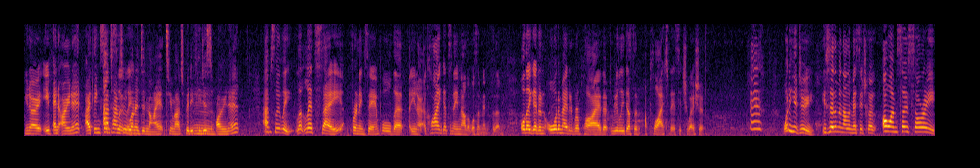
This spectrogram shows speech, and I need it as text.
You know, if And own it. I think sometimes Absolutely. we want to deny it too much, but if you just mm. own it, Absolutely. Let, let's say, for an example, that you know a client gets an email that wasn't meant for them, or they get an automated reply that really doesn't apply to their situation. What do you do? You send them another message going, "Oh, I'm so sorry.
